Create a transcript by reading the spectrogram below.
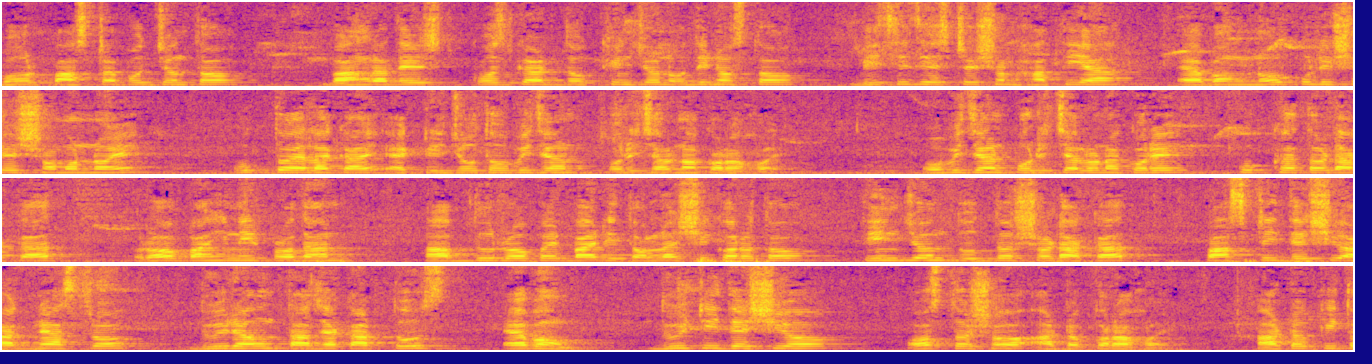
ভোর পাঁচটা পর্যন্ত বাংলাদেশ কোস্টগার্ড দক্ষিণ জোন অধীনস্থ বিসিজি স্টেশন হাতিয়া এবং নৌ পুলিশের সমন্বয়ে উক্ত এলাকায় একটি যৌথ অভিযান পরিচালনা করা হয়। অভিযান পরিচালনা করে কুখ্যাত ডাকাত, রব বাহিনীর প্রধান আব্দুর রবের বাড়ি তল্লাশি করত তিনজন দুর্দর্শ ডাকাত, পাঁচটি দেশীয় আগ্নেয়াস্ত্র, দুই রাউন্ড তাজা কার্তুস এবং দুইটি দেশীয় অস্ত্রসহ আটক করা হয়। আটককৃত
